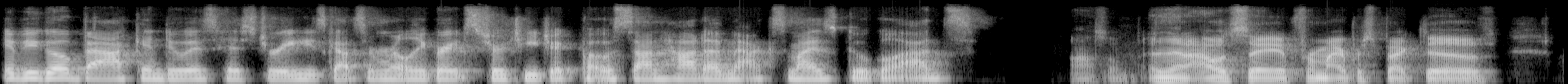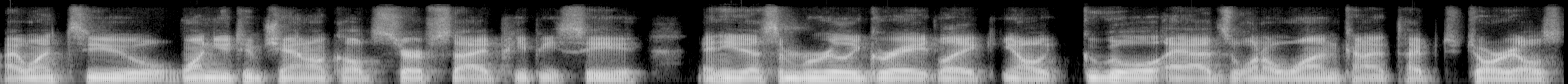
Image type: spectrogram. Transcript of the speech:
If you go back into his history, he's got some really great strategic posts on how to maximize Google Ads. Awesome. And then I would say, from my perspective, I went to one YouTube channel called Surfside PPC, and he does some really great, like, you know, Google Ads 101 kind of type tutorials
